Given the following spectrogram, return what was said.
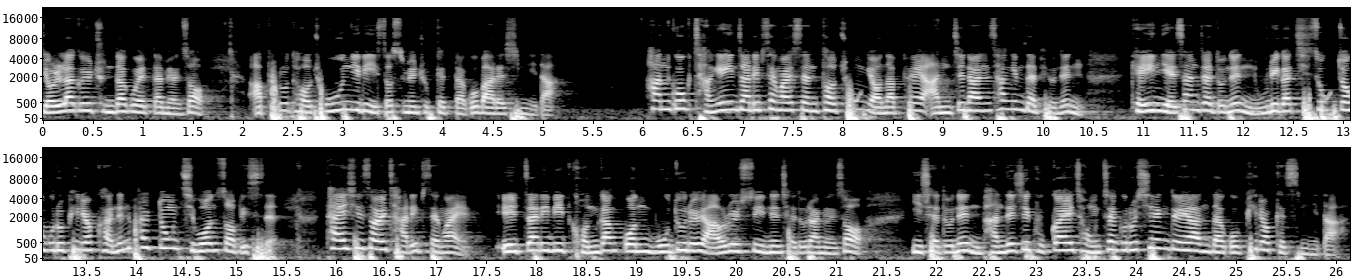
연락을 준다고 했다면서 앞으로 더 좋은 일이 있었으면 좋겠다고 말했습니다. 한국장애인자립생활센터 총연합회 안진환 상임대표는 개인 예산제도는 우리가 지속적으로 피력하는 활동 지원 서비스, 탈시설 자립생활, 일자리 및 건강권 모두를 아우를 수 있는 제도라면서 이 제도는 반드시 국가의 정책으로 시행돼야 한다고 피력했습니다.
